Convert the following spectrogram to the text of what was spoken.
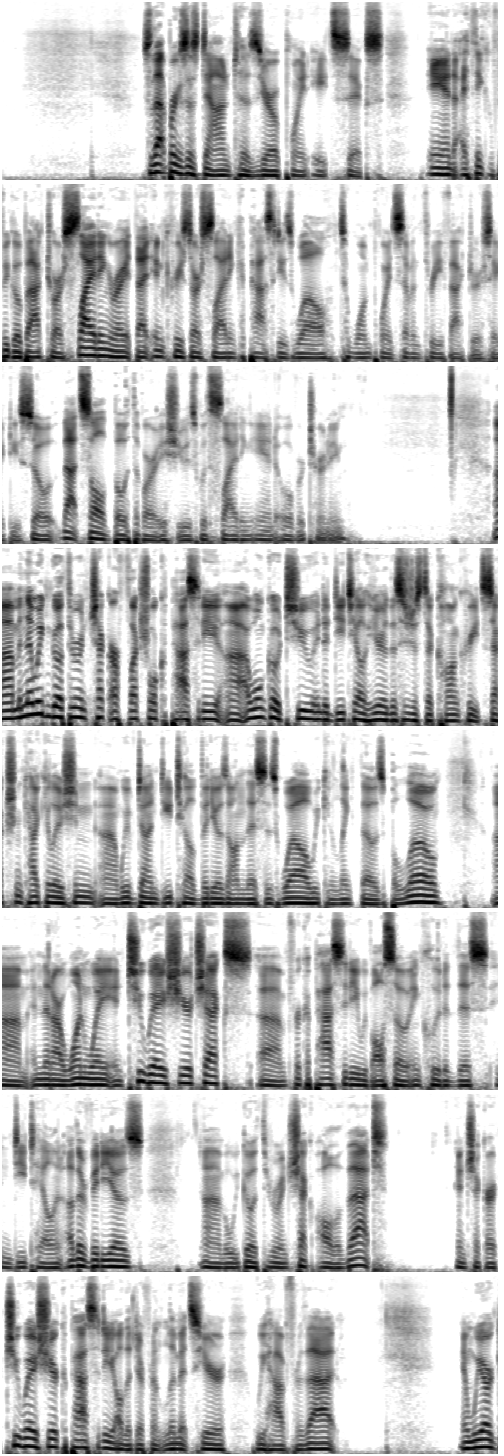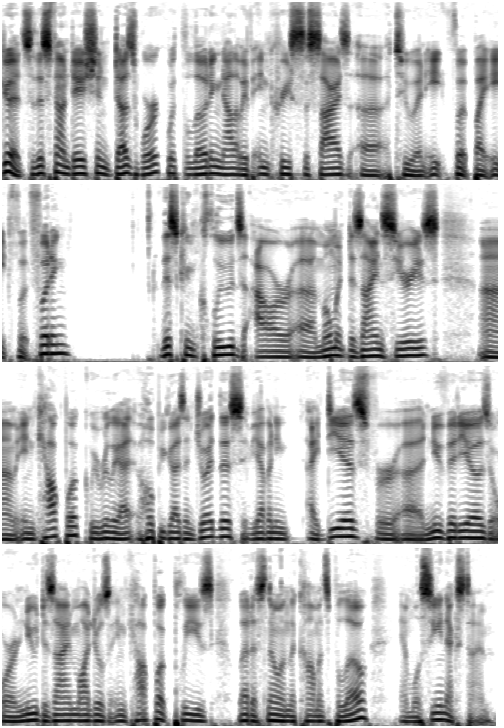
So that brings us down to 0.86. And I think if we go back to our sliding, right, that increased our sliding capacity as well to 1.73 factor of safety. So that solved both of our issues with sliding and overturning. Um, and then we can go through and check our flexural capacity. Uh, I won't go too into detail here. This is just a concrete section calculation. Uh, we've done detailed videos on this as well. We can link those below. Um, and then our one-way and two-way shear checks um, for capacity. We've also included this in detail in other videos. Um, but we go through and check all of that and check our two-way shear capacity, all the different limits here we have for that and we are good. So this foundation does work with the loading now that we've increased the size uh, to an 8 foot by 8 foot footing. This concludes our uh, Moment Design series um, in Calcbook. We really hope you guys enjoyed this. If you have any ideas for uh, new videos or new design modules in Calcbook, please let us know in the comments below, and we'll see you next time.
